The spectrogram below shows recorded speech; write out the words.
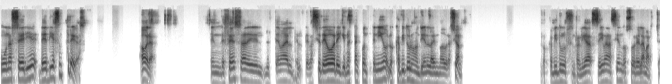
una serie de 10 entregas. Ahora, en defensa del, tema de las 7 horas y que no están contenidos, los capítulos no tienen la misma duración. Los capítulos en realidad se iban haciendo sobre la marcha.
